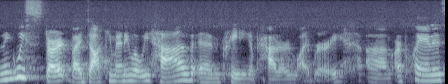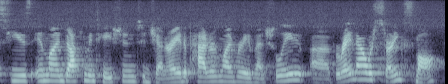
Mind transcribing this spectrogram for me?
I think we start by documenting what we have and creating a pattern library. Um, our plan is to use inline documentation to generate a pattern library eventually, uh, but right now we're starting small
